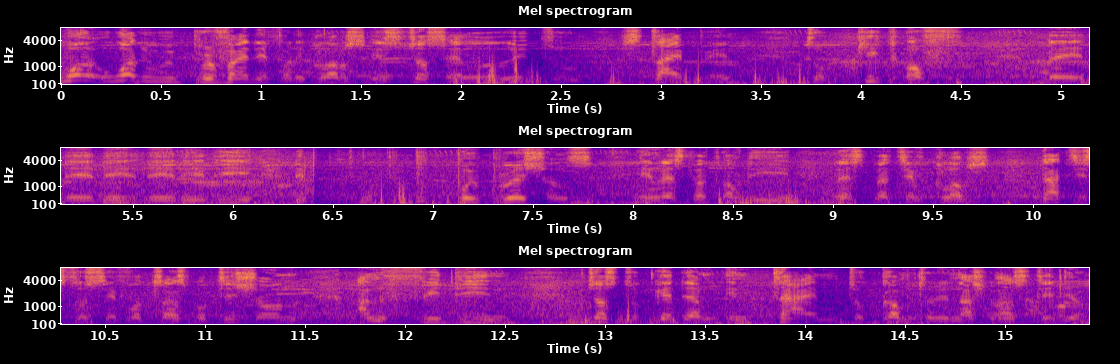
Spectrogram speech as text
What, what we provided for the clubs is just a little stipend to kick off the, the, the, the, the, the preparations in respect of the respective clubs. That is to say for transportation and feeding, just to get them in time to come to the national stadium.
